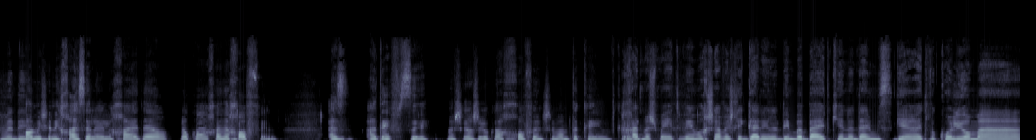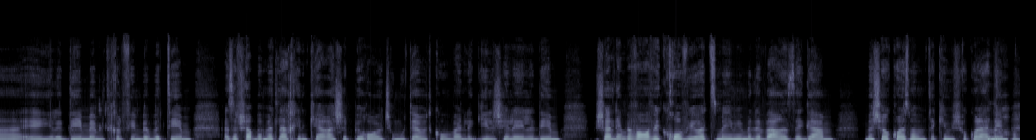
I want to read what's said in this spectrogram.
מדהים. כל מי שנכנס אליי לחדר, לוקח איזה חופן. אז עדיף זה, מאשר שיהיו ככה חופן של ממתקים. כן? חד משמעית, ואם עכשיו יש לי גן ילדים בבית כי אין עדיין מסגרת, וכל יום הילדים מתחלפים בבתים, אז אפשר באמת להכין קערה של פירות, שמותאמת כמובן לגיל של הילדים, ושילדים יבואו ויקחו ויהיו עצמאים עם הדבר הזה גם, מאשר כל הזמן ממתקים ושוקולדים, נכון.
